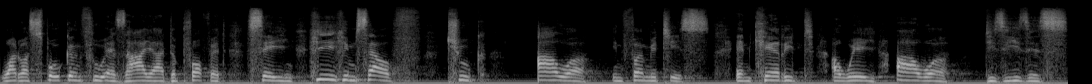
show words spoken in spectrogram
what was spoken through Isaiah the prophet, saying, He himself took our infirmities and carried away our diseases,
